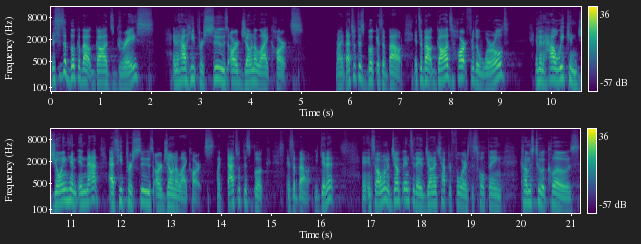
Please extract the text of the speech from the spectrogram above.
This is a book about God's grace and how he pursues our Jonah like hearts, right? That's what this book is about. It's about God's heart for the world and then how we can join him in that as he pursues our Jonah like hearts. Like, that's what this book is about. You get it? And, and so I want to jump in today, Jonah chapter 4, as this whole thing comes to a close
